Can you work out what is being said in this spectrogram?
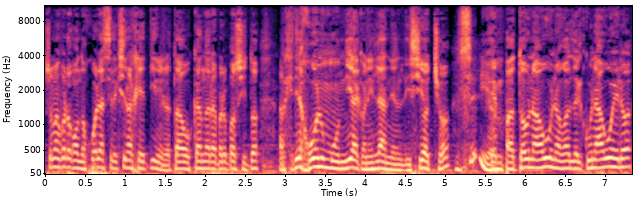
yo me acuerdo cuando jugó la selección argentina y lo estaba buscando ahora a propósito. Argentina jugó en un mundial con Islandia en el 18. ¿En serio? Empató 1 a 1, gol del Kun Agüero.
